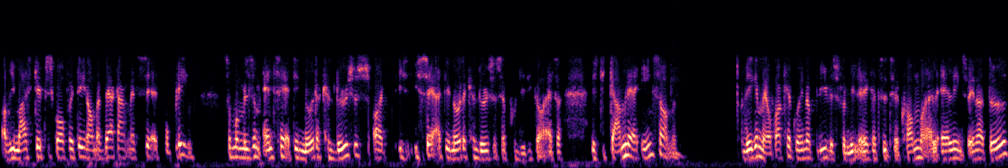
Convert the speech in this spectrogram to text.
Og vi er meget skeptiske over for ideen om, at hver gang man ser et problem, så må man ligesom antage, at det er noget, der kan løses, og at især, at det er noget, der kan løses af politikere. Altså, hvis de gamle er ensomme, hvilket man jo godt kan gå hen og blive, hvis familien ikke har tid til at komme, og alle, alle ens venner er døde,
